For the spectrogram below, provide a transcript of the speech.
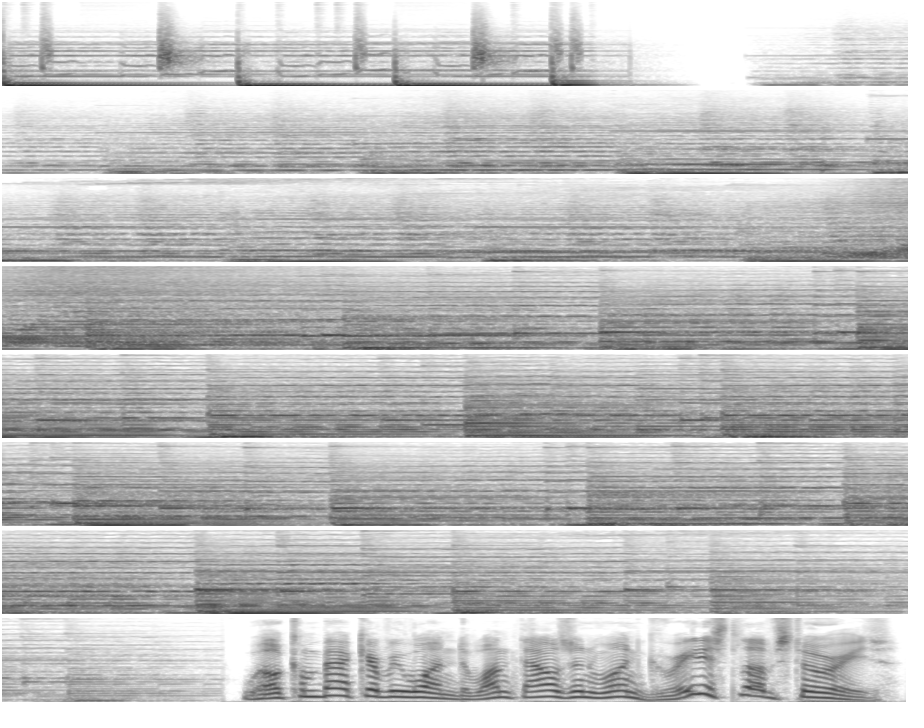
Welcome back, everyone, to 1001 Greatest Love Stories.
